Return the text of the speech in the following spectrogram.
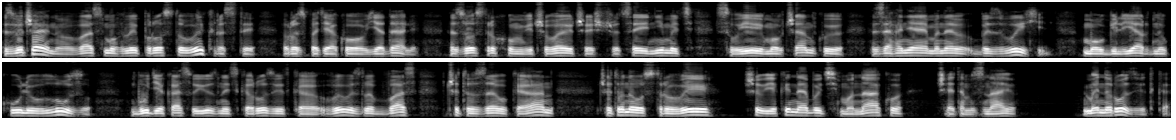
Звичайно, вас могли просто викрасти, розпотякував я далі, з острахом відчуваючи, що цей німець своєю мовчанкою заганяє мене в безвихідь, мов більярдну кулю в лузу. Будь-яка союзницька розвідка вивезла б вас чи то за океан, чи то на острови, чи в який-небудь Монако, чи я там знаю. Ми не розвідка.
